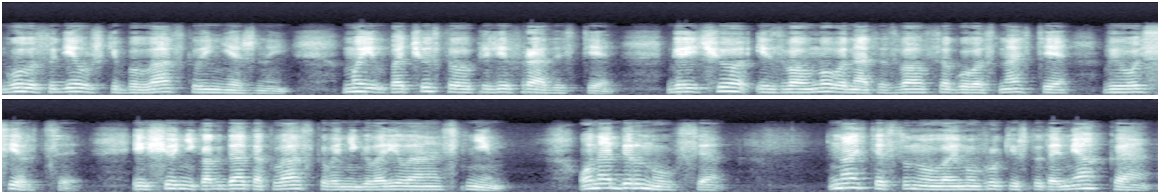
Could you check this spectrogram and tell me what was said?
Голос у девушки был ласковый, нежный. Мэйл почувствовал прилив радости. Горячо и взволнованно отозвался голос Насти в его сердце. Еще никогда так ласково не говорила она с ним. Он обернулся. Настя сунула ему в руки что-то мягкое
